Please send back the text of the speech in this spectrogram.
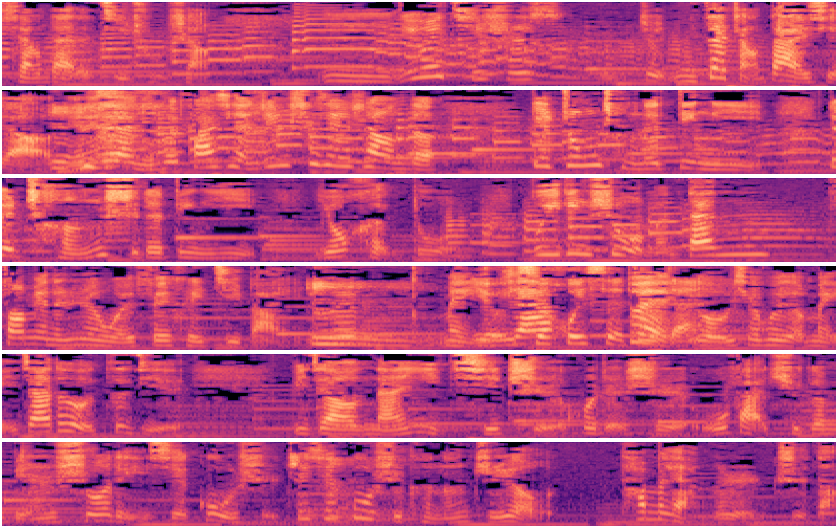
相待的基础上。嗯，因为其实就你再长大一些啊，你会发现这个世界上的对忠诚的定义、对诚实的定义有很多，不一定是我们单方面的认为非黑即白，因为嗯每一些灰色地对有一些灰色，每一家都有自己。比较难以启齿，或者是无法去跟别人说的一些故事，这些故事可能只有他们两个人知道。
